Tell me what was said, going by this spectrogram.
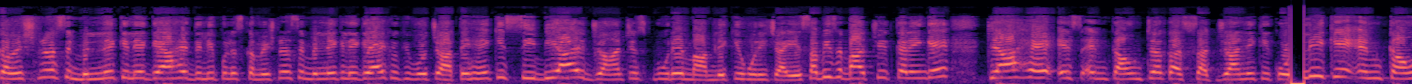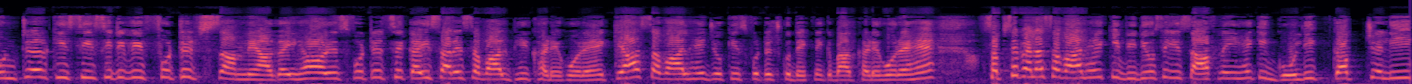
कमिश्नर से मिलने के लिए गया है, दिल्ली पुलिस कमिश्नर से मिलने के लिए गया है, क्योंकि वो चाहते हैं कि सीबीआई जाँच इस पूरे मामले की होनी चाहिए। सभी से बातचीत करेंगे, क्या है इस एनकाउंटर का सच जानने की कोशिश के एनकाउंटर की सीसीटीवी फुटेज सामने आ गई है और इस फुटेज से कई सारे सवाल भी खड़े हो रहे हैं। क्या सवाल हैं जो कि इस फुटेज को देखने के बाद खड़े हो रहे हैं? सबसे पहला सवाल है कि वीडियो से यह साफ़ नहीं है कि गोली कब चली,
